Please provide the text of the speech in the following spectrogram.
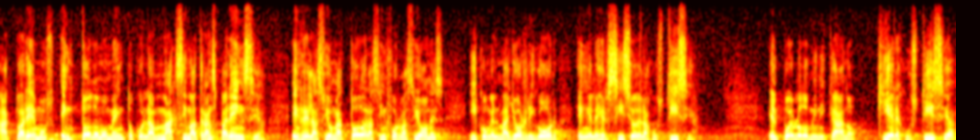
actuaremos en todo momento con la máxima transparencia en relación a todas las informaciones y con el mayor rigor en el ejercicio de la justicia. El pueblo dominicano quiere justicia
